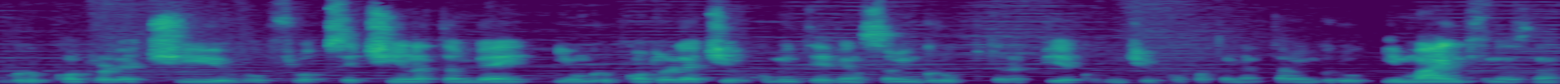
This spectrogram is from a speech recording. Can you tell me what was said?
um grupo controle ativo, fluoxetina também, e um grupo controle ativo como intervenção em grupo, terapia cognitivo-comportamental em grupo, e mindfulness, né?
